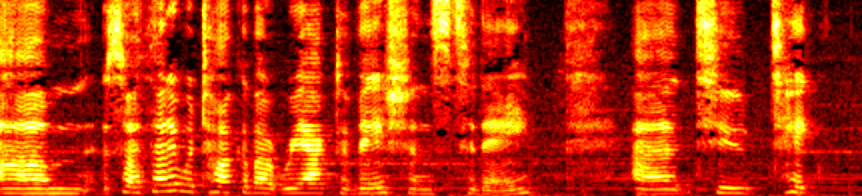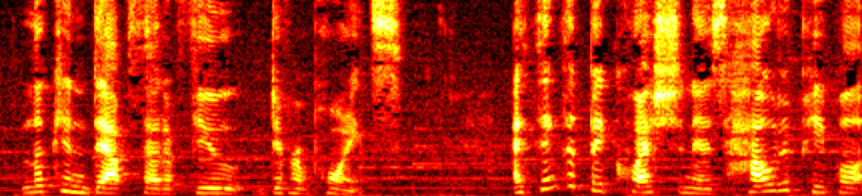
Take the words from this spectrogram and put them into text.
Um, so I thought I would talk about reactivations today uh, to take look in depth at a few different points. I think the big question is how do people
